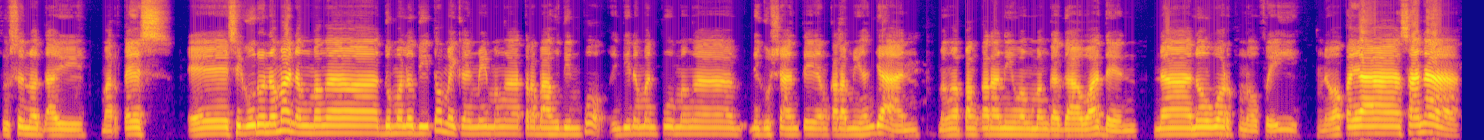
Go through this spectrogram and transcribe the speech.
susunod ay Martes. Eh siguro naman ang mga dumalo dito may may mga trabaho din po. Hindi naman po mga negosyante ang karamihan diyan, mga pangkaraniwang manggagawa din na no work no pay. No, kaya sana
